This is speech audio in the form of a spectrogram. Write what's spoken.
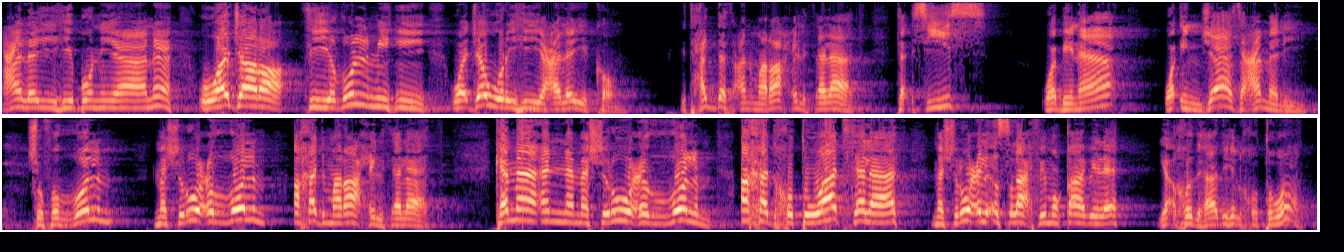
عليه بنيانه وجرى في ظلمه وجوره عليكم. يتحدث عن مراحل ثلاث تأسيس وبناء وإنجاز عملي. شوف الظلم مشروع الظلم أخذ مراحل ثلاث. كما أن مشروع الظلم أخذ خطوات ثلاث مشروع الإصلاح في مقابله يأخذ هذه الخطوات.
